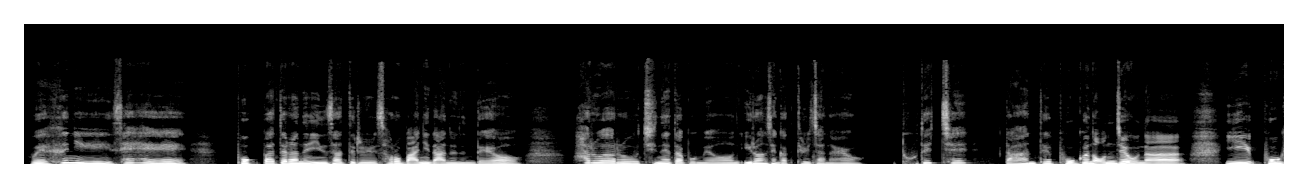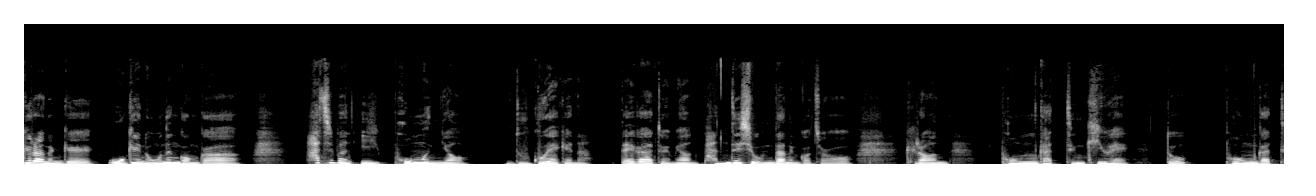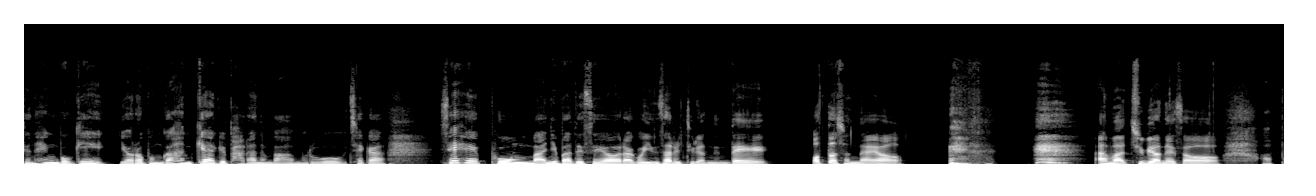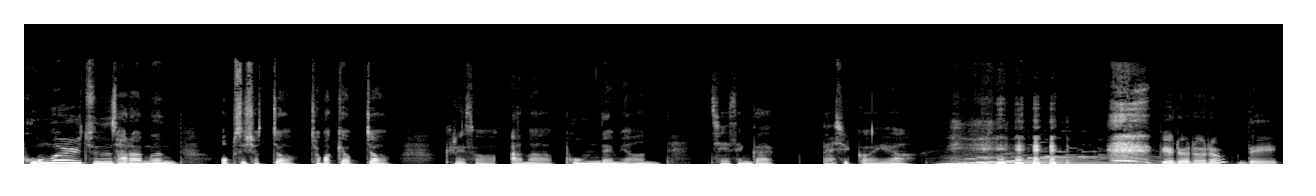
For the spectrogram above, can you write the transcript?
왜 흔히 새해에 복 받으라는 인사들을 서로 많이 나누는데요. 하루하루 지내다 보면 이런 생각 들잖아요. 도대체 나한테 복은 언제 오나? 이 복이라는 게 오긴 오는 건가? 하지만 이 봄은요, 누구에게나 때가 되면 반드시 온다는 거죠. 그런 봄 같은 기회, 또 봄 같은 행복이 여러분과 함께하길 바라는 마음으로 제가 새해 봄 많이 받으세요 라고 인사를 드렸는데 어떠셨나요? 아마 주변에서 아, 봄을 준 사람은 없으셨죠? 저밖에 없죠? 그래서 아마 봄 되면 제 생각 나실 거예요. 뾰로로롱, 네.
